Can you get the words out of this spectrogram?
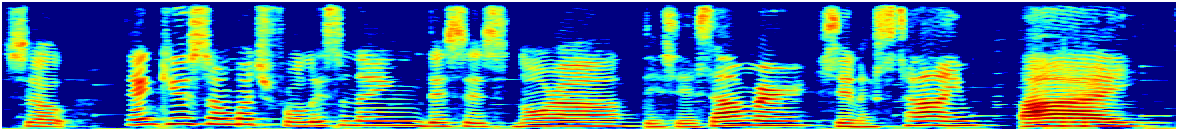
So thank you so much for listening. This is Nora. This is Summer. See you next time. Bye.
